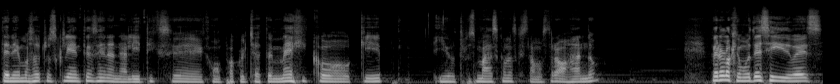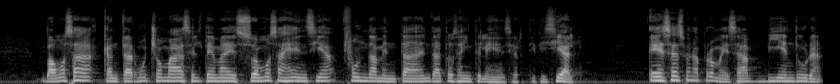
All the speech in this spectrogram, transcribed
Tenemos otros clientes en Analytics eh, como Paco el Chato en México, Keep y otros más con los que estamos trabajando. Pero lo que hemos decidido es, vamos a cantar mucho más el tema de somos agencia fundamentada en datos e inteligencia artificial. Esa es una promesa bien dura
